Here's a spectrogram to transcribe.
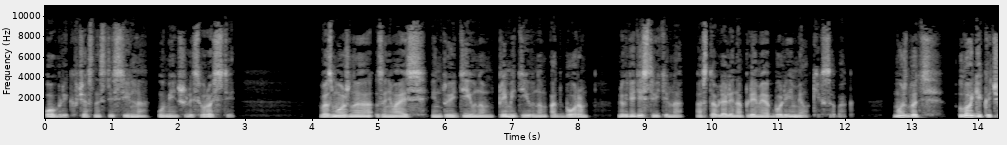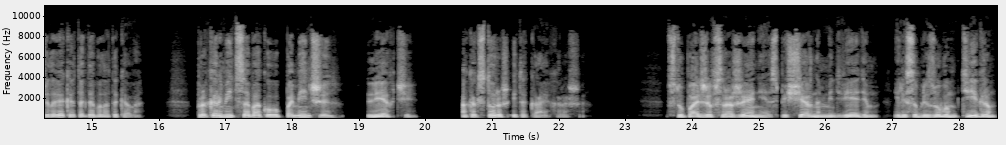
облик, в частности, сильно уменьшились в росте. Возможно, занимаясь интуитивным, примитивным отбором, люди действительно оставляли на племя более мелких собак. Может быть, логика человека тогда была такова. Прокормить собаку поменьше легче, а как сторож и такая хороша. Вступать же в сражение с пещерным медведем или саблезубым тигром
